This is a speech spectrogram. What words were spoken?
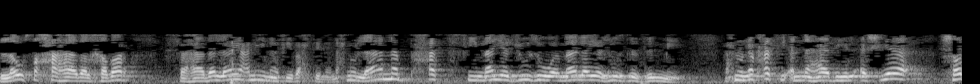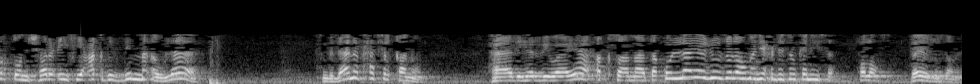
لو صح هذا الخبر فهذا لا يعنينا في بحثنا. نحن لا نبحث فيما يجوز وما لا يجوز للذمي نحن نبحث في أن هذه الأشياء شرط شرعي في عقد الذمة أو لا. لا نبحث في القانون. هذه الرواية أقصى ما تقول لا يجوز لهم أن يحدثوا كنيسة. خلاص لا يجوز لهم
